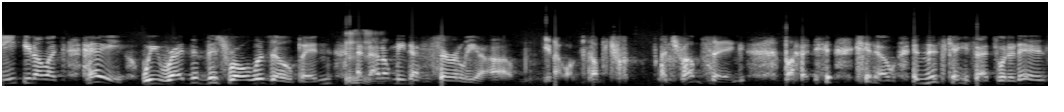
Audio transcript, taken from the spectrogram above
eight, you know, like, hey, we read that this role is open, and mm-hmm. I don't mean necessarily a, you know, a, a Trump thing, but you know, in this case, that's what it is.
